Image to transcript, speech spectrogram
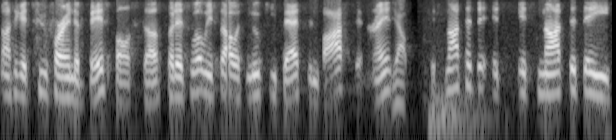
not to get too far into baseball stuff, but it's what we saw with Mookie Betts in Boston, right? Yep. It's not that they, it's it's not that they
